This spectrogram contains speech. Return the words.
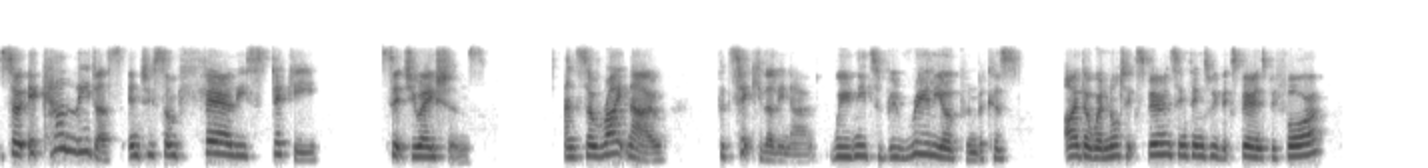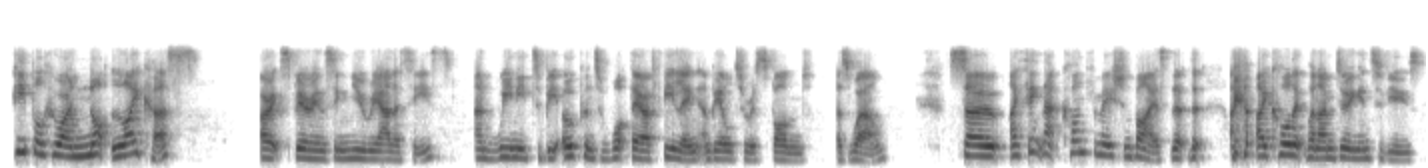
so it can lead us into some fairly sticky situations. And so, right now, particularly now, we need to be really open because either we're not experiencing things we've experienced before, people who are not like us are experiencing new realities, and we need to be open to what they are feeling and be able to respond as well. So I think that confirmation bias that, that I, I call it when I'm doing interviews,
